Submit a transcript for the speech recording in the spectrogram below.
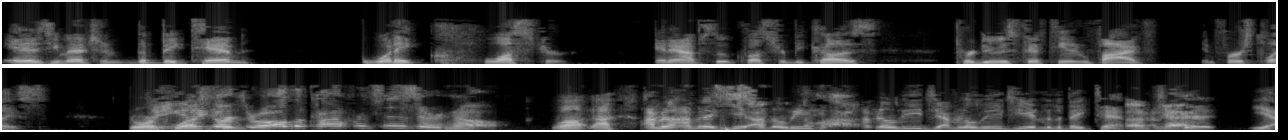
And as you mentioned, the Big Ten, what a cluster, an absolute cluster because Purdue's 15 and five in first place. Northwestern. Are you going to go through all the conferences or no? Well, I, I'm gonna I'm gonna I'm gonna lead I'm gonna lead you I'm gonna lead you into the Big Ten. Okay. Gonna, yeah.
